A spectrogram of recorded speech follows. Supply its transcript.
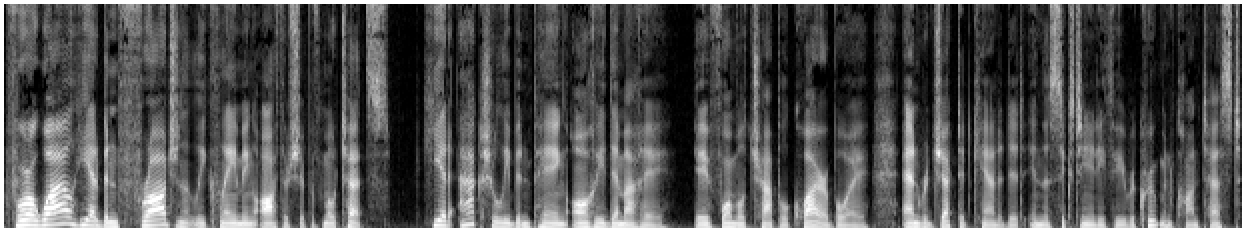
For a while, he had been fraudulently claiming authorship of motets. He had actually been paying Henri Desmarets, a former chapel choir boy and rejected candidate in the 1683 recruitment contest,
